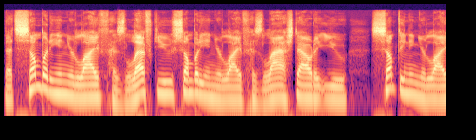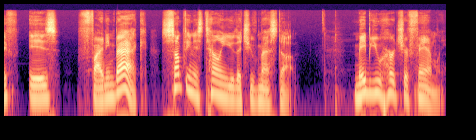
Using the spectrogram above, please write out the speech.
that somebody in your life has left you, somebody in your life has lashed out at you, something in your life is fighting back. Something is telling you that you've messed up. Maybe you hurt your family.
